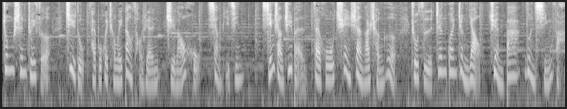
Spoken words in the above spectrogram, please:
终身追责，制度才不会成为稻草人、纸老虎、橡皮筋。行赏之本在乎劝善而惩恶，出自《贞观政要》卷八论刑法。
